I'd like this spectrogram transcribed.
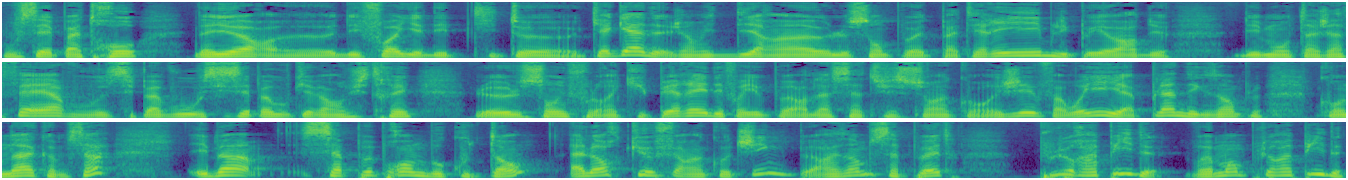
vous savez pas trop, d'ailleurs euh, des fois il y a des petites euh, cagades, j'ai envie de dire, hein, le son peut être pas terrible, il peut y avoir des montages à faire, vous c'est pas vous, si c'est pas vous qui avez enregistré le, son, il faut le récupérer, des fois il peut y avoir de la saturation à corriger, enfin vous voyez, il y a plein d'exemples qu'on a comme ça, et eh ben ça peut prendre beaucoup de temps, alors que faire un coaching, par exemple, ça peut être plus rapide, vraiment plus rapide.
